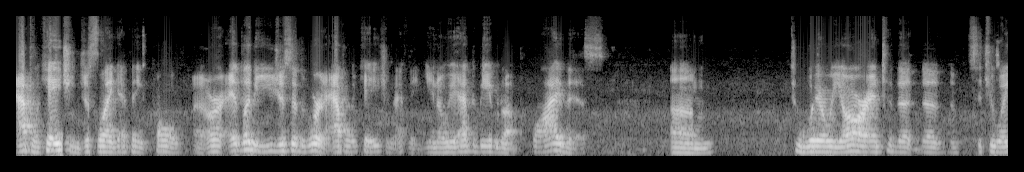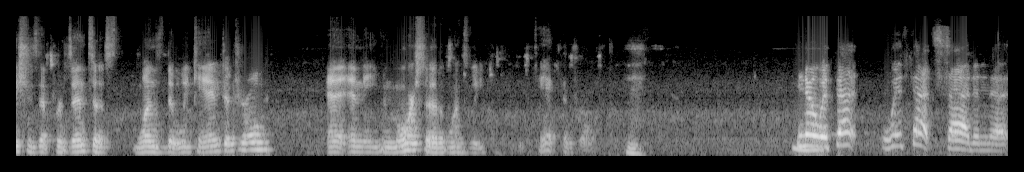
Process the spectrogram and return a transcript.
application. Just like I think Paul or Libby, you just said the word application. I think you know we have to be able to apply this. Um, to where we are and to the, the, the, situations that present us, ones that we can control, and, and even more so the ones we can't control. You know, with that with that said, and the,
